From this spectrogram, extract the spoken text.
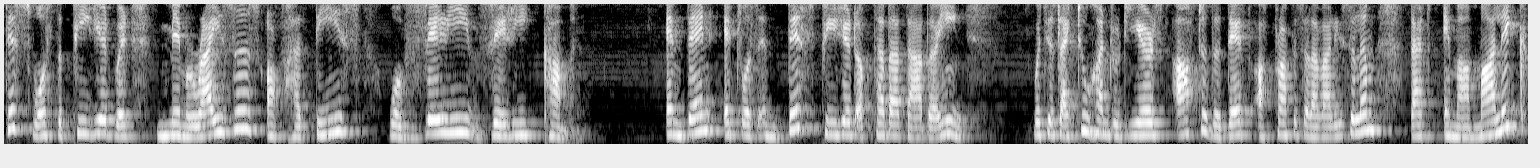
This was the period where memorizers of hadith were very, very common. And then it was in this period of Taba Tabaeen, which is like 200 years after the death of Prophet ﷺ, that Imam Malik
